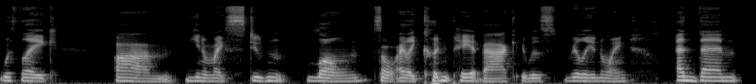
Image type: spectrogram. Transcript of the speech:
with like um you know my student loan so i like couldn't pay it back. It was really annoying. And then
